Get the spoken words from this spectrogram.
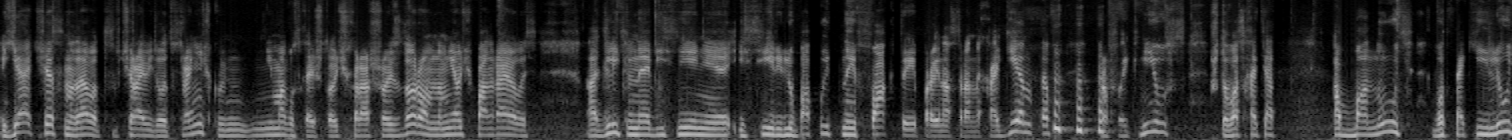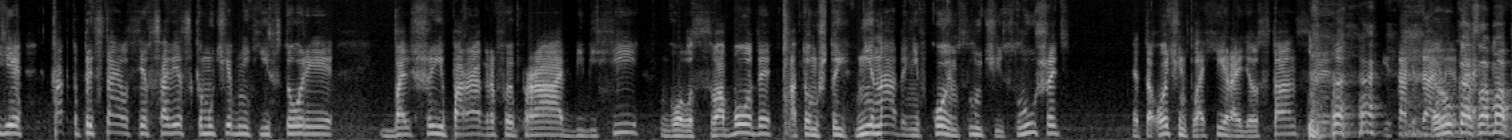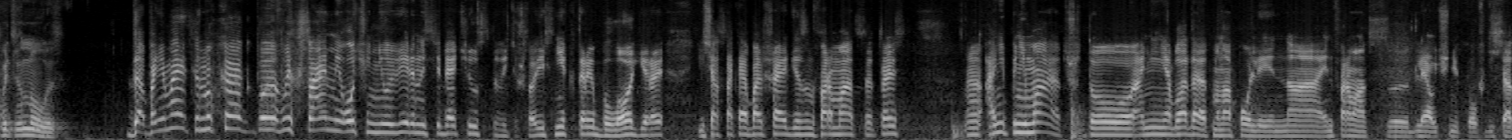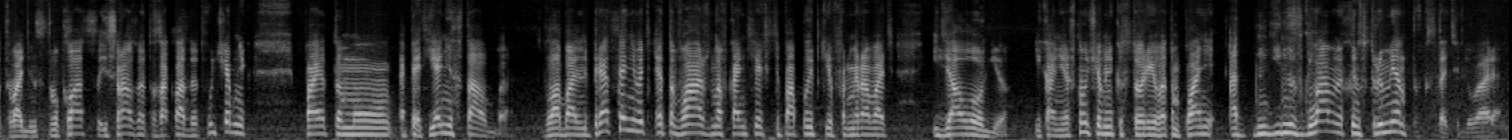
Я, честно, да, вот вчера видел эту страничку, не могу сказать, что очень хорошо и здорово, но мне очень понравилось а, длительное объяснение из серии «Любопытные факты про иностранных агентов», про fake news, что вас хотят обмануть вот такие люди. Как-то представил себе в советском учебнике истории большие параграфы про BBC, «Голос свободы», о том, что их не надо ни в коем случае слушать. Это очень плохие радиостанции и так далее. Рука сама потянулась. Да, понимаете, ну как бы вы сами очень неуверенно себя чувствуете, что есть некоторые блогеры, и сейчас такая большая дезинформация. То есть Э, они понимают, что они не обладают монополией на информацию для учеников 10-11 класса, и сразу это закладывают в учебник. Поэтому, опять, я не стал бы глобально переоценивать. Это важно в контексте попытки формировать идеологию. И, конечно, учебник истории в этом плане один из главных инструментов, кстати говоря.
